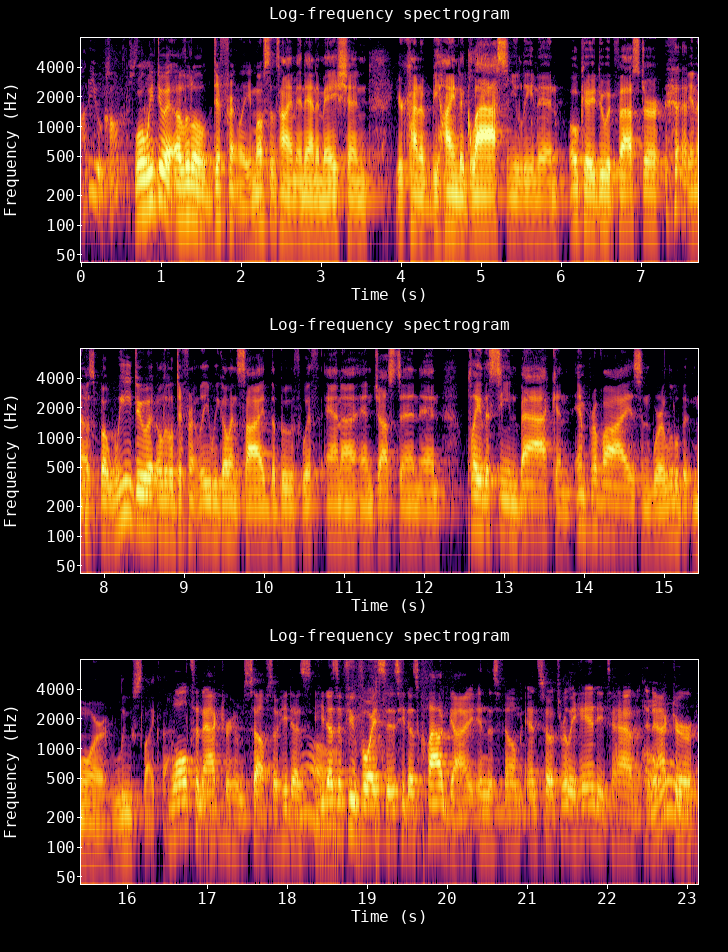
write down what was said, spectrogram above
How do you accomplish Well, we do it a little differently. Most of the time in animation, you're kind of behind a glass and you lean in. Okay, do it faster, you know. But we do it a little differently. We go inside the booth with Anna and Justin and play the scene back and improvise, and we're a little bit more loose like that. Walt's an actor himself, so he does he Oh. does a few voices. He does Cloud Guy in this film, and so it's really handy to have an actor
